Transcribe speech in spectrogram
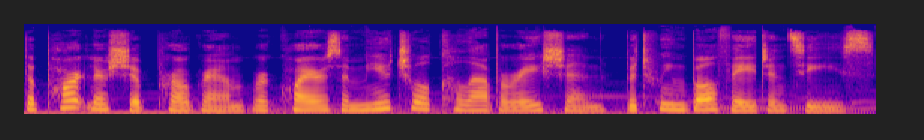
The partnership program requires a mutual collaboration between both agencies.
